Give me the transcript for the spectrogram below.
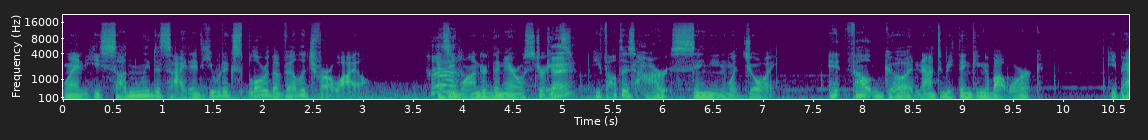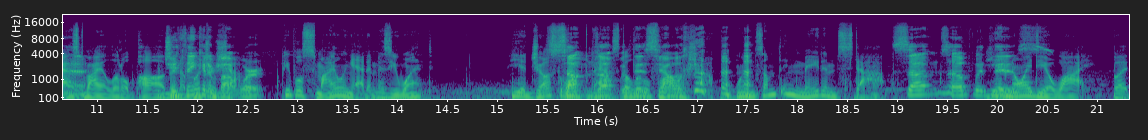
when he suddenly decided he would explore the village for a while. As he wandered the narrow streets, Okay. he felt his heart singing with joy. It felt good not to be thinking about work. He passed Yeah. by a little pub and a butcher about shop, work? people smiling at him as he went. He had just Something's walked past a little this, flower shop when something made him stop. Something's up with He this. had no idea why, but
